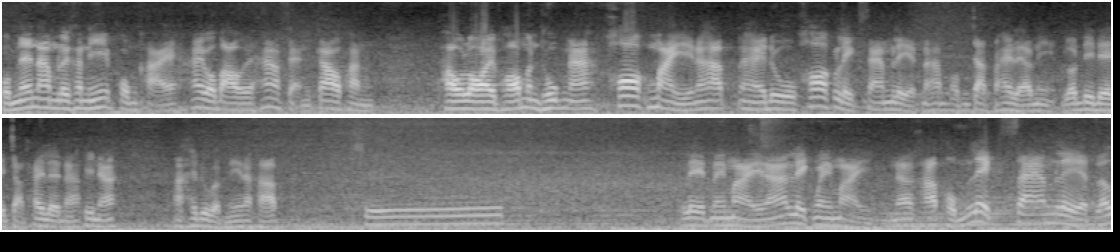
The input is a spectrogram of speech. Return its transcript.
ผมแนะนำเลยคันนี้ผมขายให้เบาๆเลยห้าแสนเก้าพัน เผาลอยพร้อมบรรทุกนะคอกใหม่นะครับให้ดูคอกเหล็กแซมเลดนะครับ ผมจัดมาให้แล้วนี่รถดีเดย์จัดให้เลยนะพี่นะอะให้ดูแบบนี้นะครับชืดเลดใหม่ๆนะเหล็กใหม่ๆนะครับผมเหล็กแซมเลดแล้ว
